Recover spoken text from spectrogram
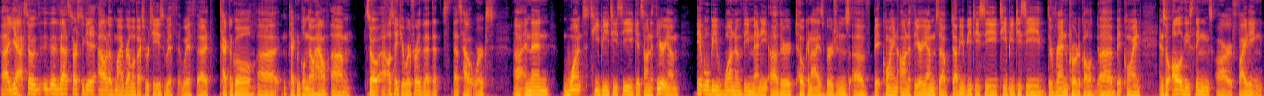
Uh, yeah, so th- th- that starts to get out of my realm of expertise with with uh, technical uh, technical know how. Um, so I'll take your word for it that that's that's how it works. Uh, and then once TBTC gets on Ethereum, it will be one of the many other tokenized versions of Bitcoin on Ethereum. So WBTC, TBTC, the Ren protocol, uh, Bitcoin, and so all of these things are fighting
